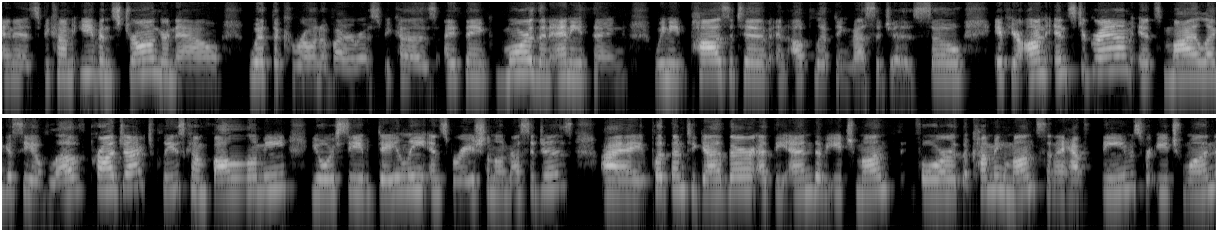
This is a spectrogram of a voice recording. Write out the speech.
and it's become even stronger now with the coronavirus because I think more than anything, we need positive and uplifting messages. So if you're on Instagram, it's My Legacy of Love Project. Please come follow me. You'll receive daily inspirational messages. I put them together at the end of each month for the coming months, and I have themes for each one.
